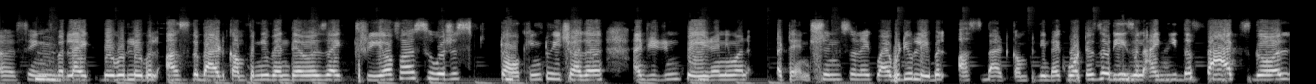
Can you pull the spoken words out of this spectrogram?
uh, things. Hmm. But like they would label us the bad company when there was like three of us who were just talking to each other and we didn't pay anyone attention so like why would you label us bad company like what is the reason i need the facts girl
